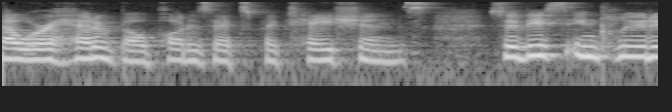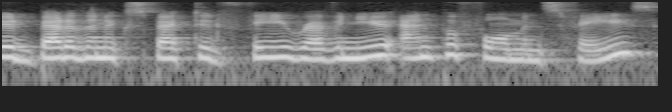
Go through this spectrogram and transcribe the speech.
that were ahead of Bell Potter's expectations. So, this included better than expected fee revenue and performance fees,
